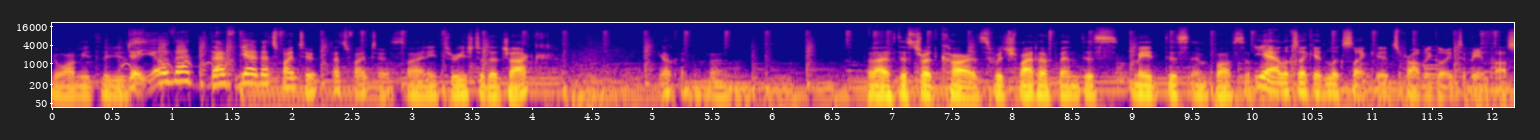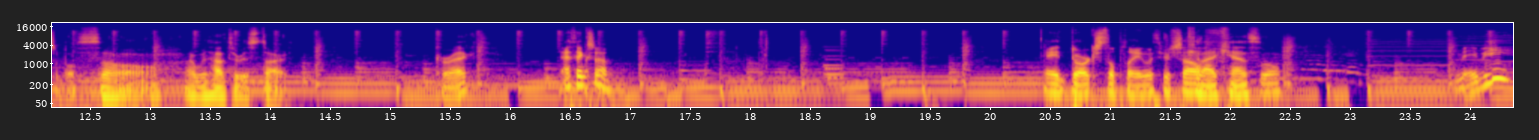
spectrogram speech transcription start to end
You want me to use? Oh, that that yeah, that's fine too. That's fine too. So I need to reach to the jack. Okay. But I've destroyed cards, which might have been this made this impossible. Yeah, it looks like it looks like it's probably going to be impossible. So I would have to restart. Correct? I think so. Hey, dork, still playing with yourself? Can I cancel? Maybe.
